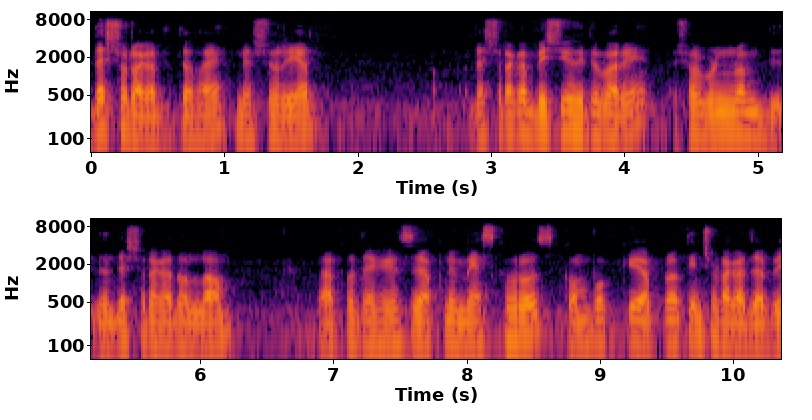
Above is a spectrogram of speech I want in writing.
দেড়শো টাকা দিতে হয়, দেড়শো রিয়াল। দেড়শো টাকা বেশি হইতে পারে। সর্বনিম্ন আমি দেড়শো টাকা ধরলাম। তারপর দেখা গেছে আপনি মেস খরচ, কমপক্ষে আপনার তিনশো টাকা যাবে।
